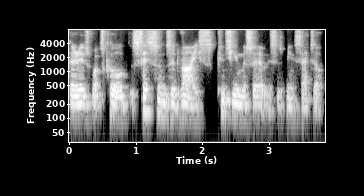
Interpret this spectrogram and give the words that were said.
there is what's called Citizens Advice Consumer Service has been set up.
